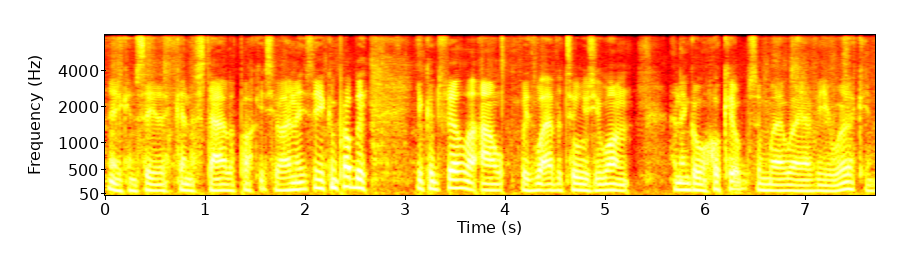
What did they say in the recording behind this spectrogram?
There you can see the kind of style of pockets you are in it. So you can probably, you could fill that out with whatever tools you want and then go hook it up somewhere wherever you're working.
